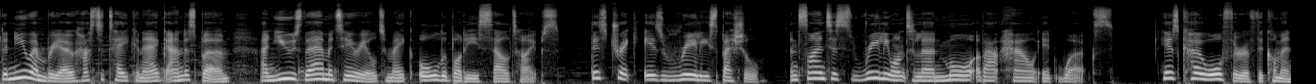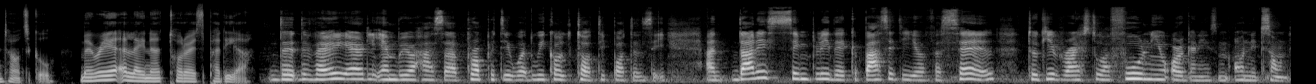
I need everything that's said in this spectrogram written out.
The new embryo has to take an egg and a sperm and use their material to make all the body's cell types. This trick is really special, and scientists really want to learn more about how it works. Here's co author of the comment article, Maria Elena Torres Padilla. The, the very early embryo has a property, what we call totipotency, and that is simply the capacity of a cell to give rise to a full new organism on its own.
